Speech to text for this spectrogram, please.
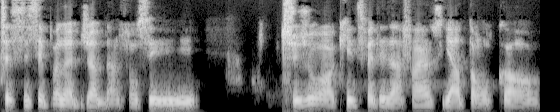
tu sais, c'est pas notre job, dans le fond. C'est tu joues au tu fais tes affaires, tu gardes ton corps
